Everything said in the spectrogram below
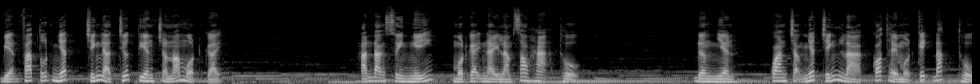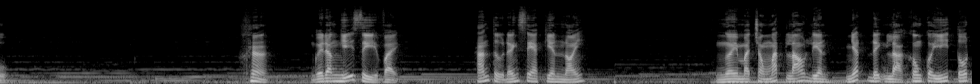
Biện pháp tốt nhất chính là trước tiên cho nó một gậy. Hắn đang suy nghĩ Một gậy này làm sao hạ thủ. Đương nhiên, Quan trọng nhất chính là có thể một kích đắc thủ. Hả Người đang nghĩ gì vậy? Hắn tự đánh xe kiên nói. Người mà trong mắt lão liên Nhất định là không có ý tốt.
